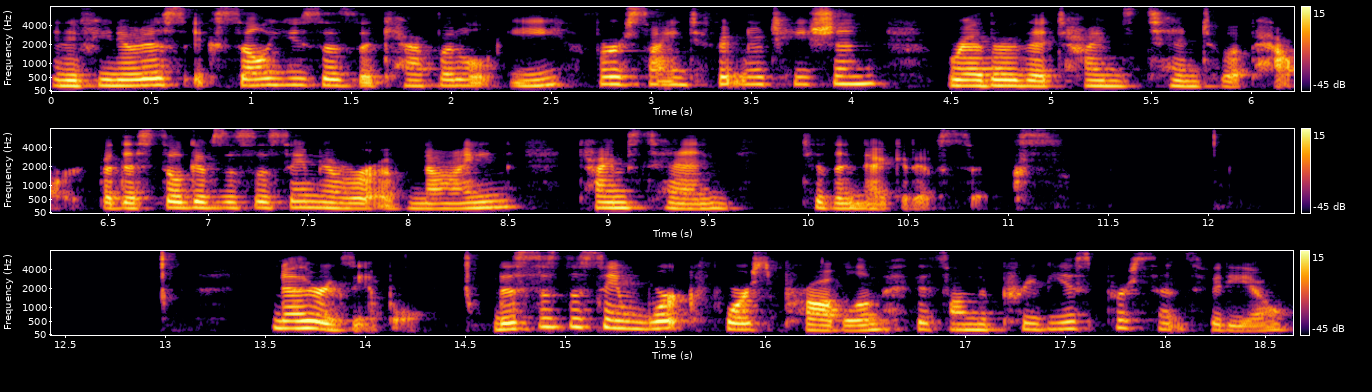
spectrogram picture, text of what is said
And if you notice, Excel uses the capital E for scientific notation rather than times 10 to a power. But this still gives us the same number of 9 times 10 to the negative 6. Another example. This is the same workforce problem that's on the previous percents video.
